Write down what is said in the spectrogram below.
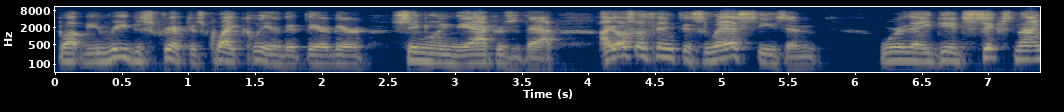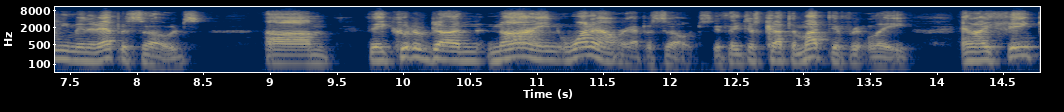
But when you read the script, it's quite clear that they're they're signaling the actors at that. I also think this last season, where they did six 90 minute episodes, um, they could have done nine one hour episodes if they just cut them up differently. And I think,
